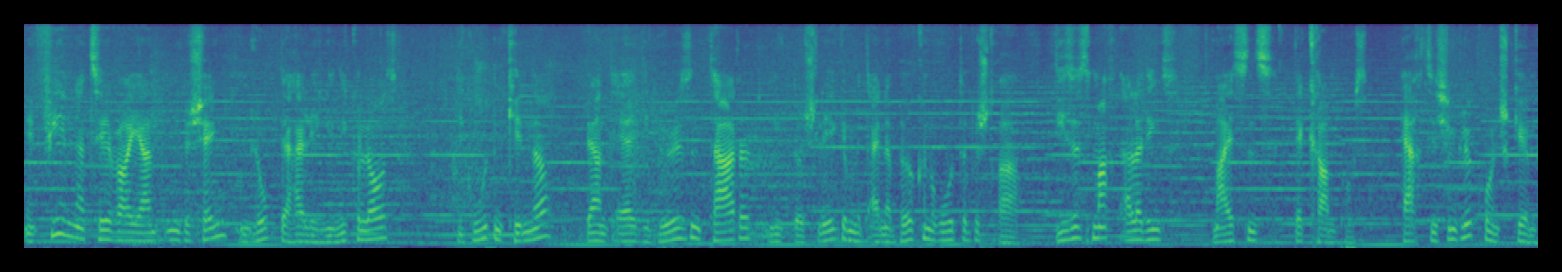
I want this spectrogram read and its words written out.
In vielen Erzählvarianten beschenkt und lobt der heilige Nikolaus die guten Kinder, während er die Bösen tadelt und durch Schläge mit einer Birkenrute bestraft. Dieses macht allerdings meistens der Krampus. Herzlichen Glückwunsch, Kim,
